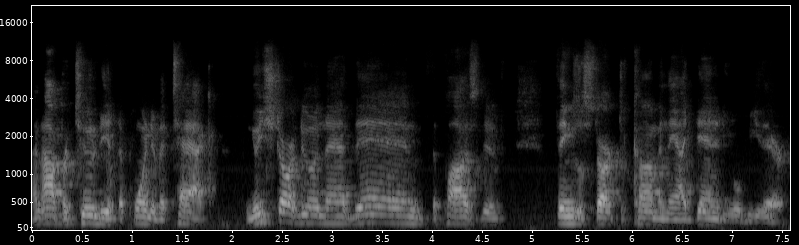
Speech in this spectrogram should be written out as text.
an opportunity at the point of attack. You start doing that, then the positive things will start to come and the identity will be there.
